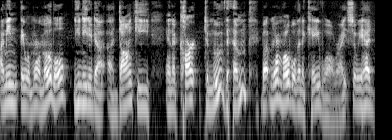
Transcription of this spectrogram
I mean, they were more mobile. You needed a, a donkey and a cart to move them, but more mobile than a cave wall, right? So we had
